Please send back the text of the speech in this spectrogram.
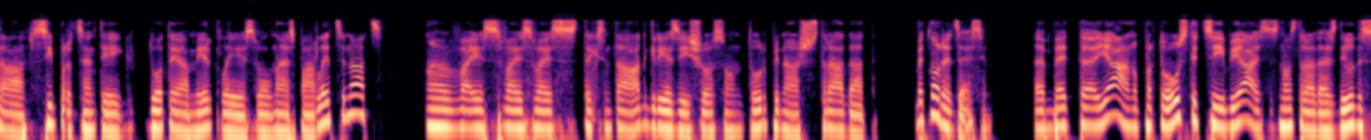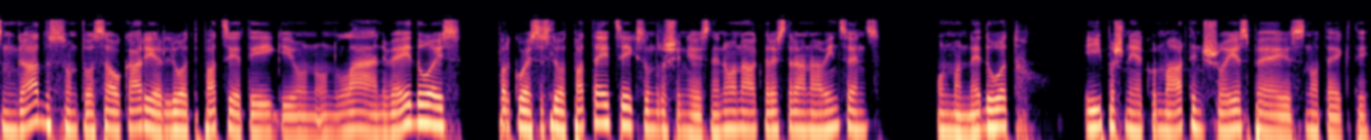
tā simtprocentīgi dotajā mirklī es vēl neesmu pārliecināts. Eh, vai es, vai es, vai es teiksim, tā atgriezīšos un turpināšu strādāt, bet nu redzēsim. Eh, bet jā, nu par to uzticību, jā, es esmu strādājis 20 gadus un to savu karjeru ļoti pacietīgi un, un lēni veidojis, par ko es esmu ļoti pateicīgs. Un droši vien, ja es nenonāktu restorānā Vincents un man nedotu īpašnieku un Mārtiņš šo iespēju es noteikti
